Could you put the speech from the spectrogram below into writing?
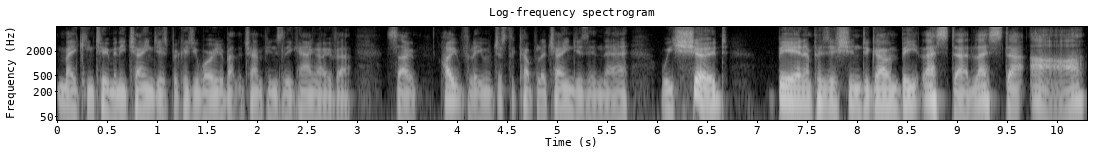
making too many changes because you're worried about the Champions League hangover. So hopefully, with just a couple of changes in there, we should be in a position to go and beat Leicester. Leicester are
